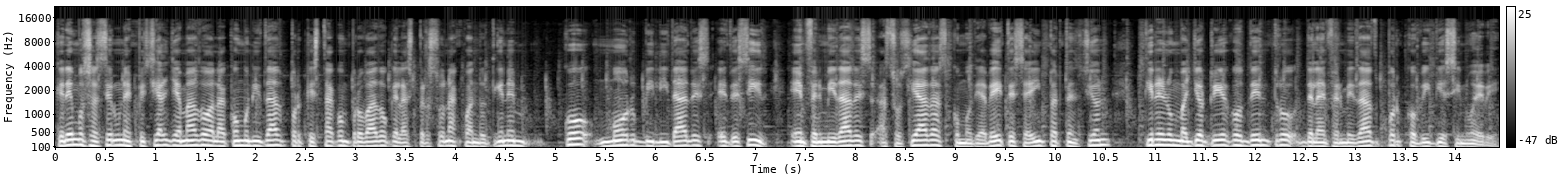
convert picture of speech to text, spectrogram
queremos hacer un especial llamado a la comunidad porque está comprobado que las personas cuando tienen comorbilidades, es decir, enfermedades asociadas como diabetes e hipertensión, tienen un mayor riesgo dentro de la enfermedad por COVID-19.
